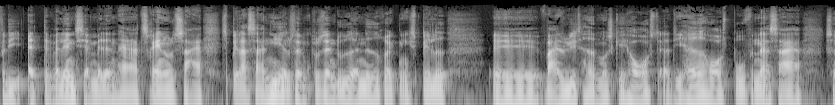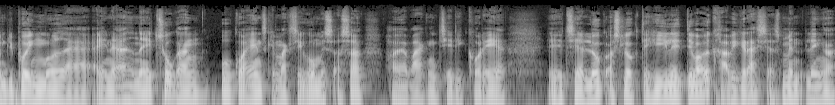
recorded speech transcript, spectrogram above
fordi at Valencia med den her 3-0 sejr spiller sig 99% ud af nedrykningsspillet. Øh, Valladolid havde måske hårdest, eller de havde hårdest brug for den her sejr, som de på ingen måde er, er i nærheden af. To gange uruguayanske Maxi Gomes, og så højrebakken Teddy Correa øh, til at lukke og slukke det hele. Det var jo ikke Javi Gracias mænd længere.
